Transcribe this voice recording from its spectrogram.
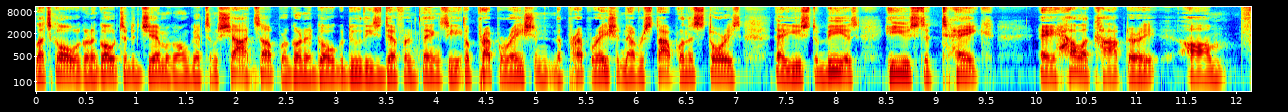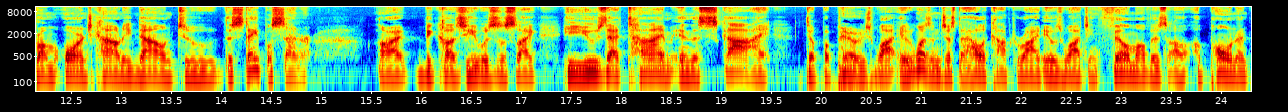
Let's go. We're going to go to the gym. We're going to get some shots up. We're going to go do these different things. He, the preparation, the preparation never stopped. One of the stories that used to be is he used to take a helicopter um, from Orange County down to the Staples Center. All right, because he was just like he used that time in the sky to prepare his. It wasn't just a helicopter ride. It was watching film of his uh, opponent,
